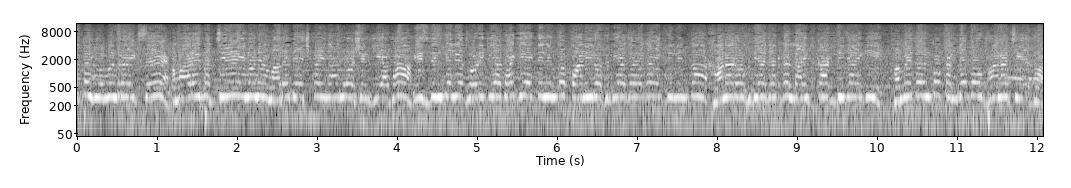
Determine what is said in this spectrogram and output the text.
ये तो ह्यूमन राइट्स है। हमारे बच्चे हैं, इन्होंने हमारे देश का ही नाम रोशन किया था। इस दिन के लिए थोड़ी किया था कि एक दिन इनका पानी रोक दिया जाएगा, एक दिन इनका खाना रोक दिया जाएगा लाइफ काट दी जाएगी। हमें तो इनको कंधे पर उठाना चाहिए था।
